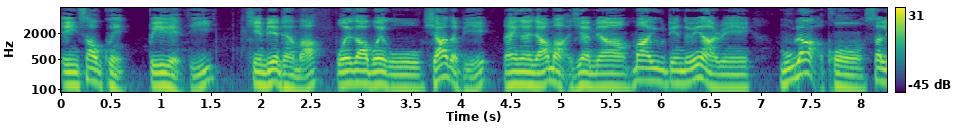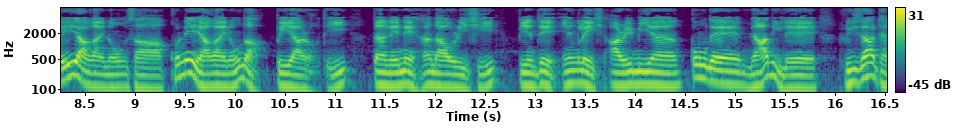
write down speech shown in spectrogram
အိမ်ဆောက်ခွင့်ပေးခဲ့သည်ရှင်ပြင်းထံမှပွဲစားပွဲကိုရသဖြင့်နိုင်ငံသားမှအရက်များမှာယူတင်သွင်းရာတွင်မူလအခွန်14ရာခိုင်နှုန်းအစား9ရာခိုင်နှုန်းသာပေးရတော့သည်တန်လင်းနှင့်ဟန်တာဝရီရှိပြင်သစ်အင်္ဂလိပ်အာရေမီယန်ကုန်တယ်များသည်လည်းလူဇထံ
